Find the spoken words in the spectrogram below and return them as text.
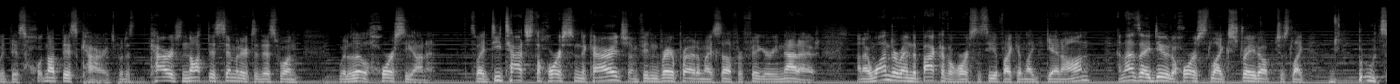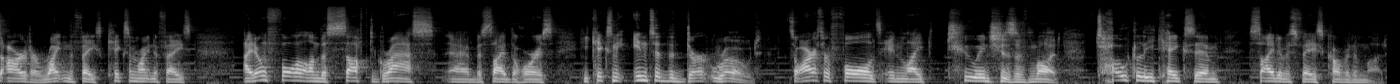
with this, not this carriage, but a carriage not dissimilar to this one with a little horsey on it. So I detached the horse from the carriage. I'm feeling very proud of myself for figuring that out. And I wander around the back of the horse to see if I can like get on. And as I do, the horse like straight up just like boots Arthur right in the face, kicks him right in the face. I don't fall on the soft grass uh, beside the horse. He kicks me into the dirt road. So Arthur falls in like two inches of mud, totally cakes him, side of his face covered in mud.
